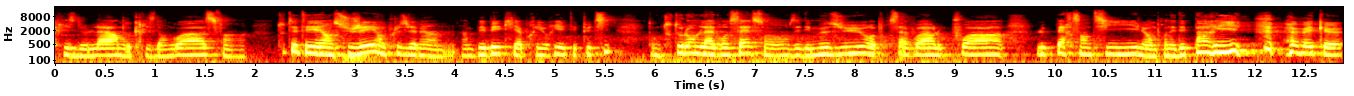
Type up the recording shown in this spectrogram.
crises de larmes, de crises d'angoisse. Enfin, tout était un sujet. En plus, j'avais un, bébé qui a priori était petit. Donc tout au long de la grossesse, on faisait des mesures pour savoir le poids, le percentile. Et on prenait des paris avec euh,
